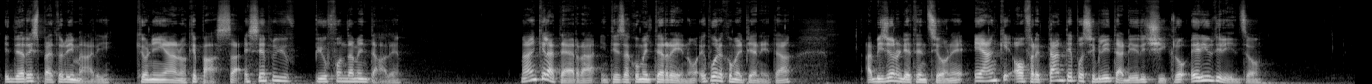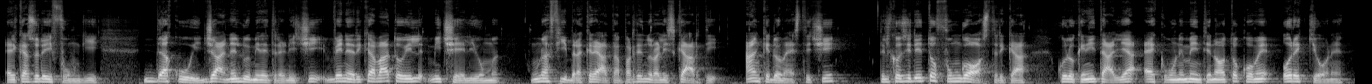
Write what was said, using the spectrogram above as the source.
e del rispetto dei mari, che ogni anno che passa è sempre più, fondamentale. Ma anche la Terra, intesa come il terreno e pure come il pianeta, ha bisogno di attenzione e anche offre tante possibilità di riciclo e riutilizzo. È il caso dei funghi, da cui già nel 2013 venne ricavato il micelium, una fibra creata partendo dagli scarti, anche domestici, del cosiddetto fungo ostrica, quello che in Italia è comunemente noto come orecchione.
